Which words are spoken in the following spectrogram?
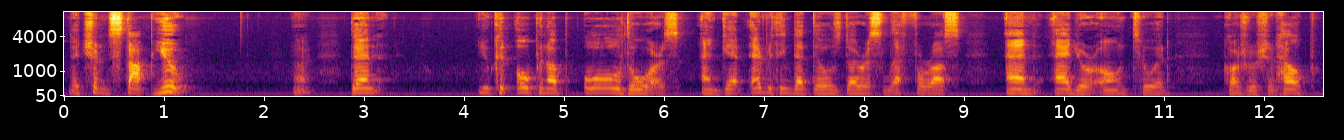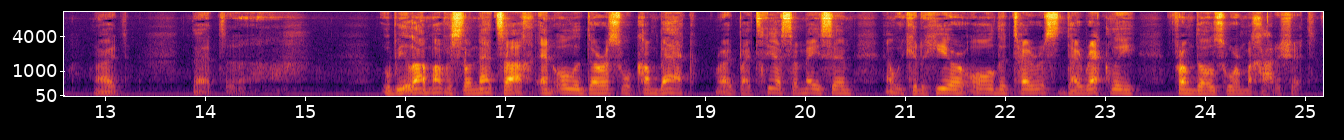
that shouldn't stop you, right? then you can open up all doors and get everything that those doors left for us and add your own to it. Kosher should help, right? That. Uh, Ubila Netzach, and all the Doris will come back, right, by Tchias HaMesim, and we could hear all the Torahs directly from those who are Machadishet.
